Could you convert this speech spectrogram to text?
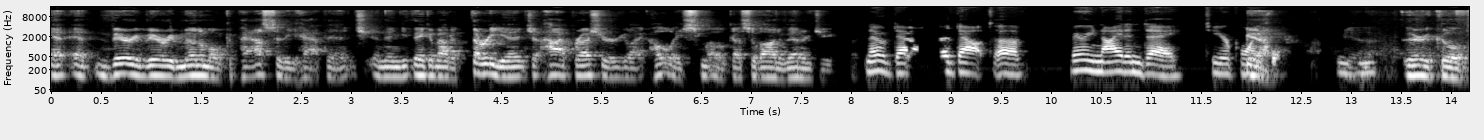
at, at very, very minimal capacity, half inch. And then you think about a 30 inch at high pressure, you're like, holy smoke, that's a lot of energy. No doubt. No doubt. Uh, very night and day to your point. Yeah. Mm-hmm. Yeah. Very cool.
